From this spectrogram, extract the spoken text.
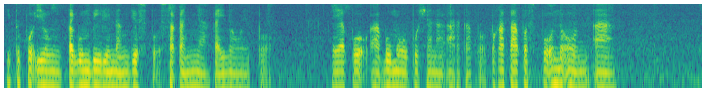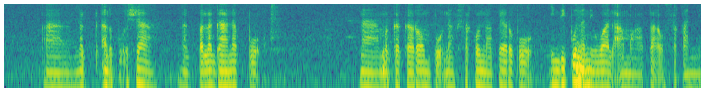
Ito po yung tagumpili ng Diyos po sa kanya kay Noe po. Kaya po ah, bumuo po siya ng arka po. Pagkatapos po noon ah, ah, nag ano po siya nagpalaganap po na magkakaroon po ng sakuna pero po hindi po naniwala ang mga tao sa kanya.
